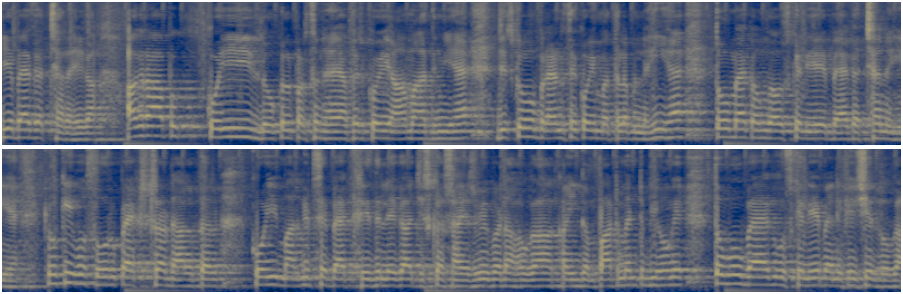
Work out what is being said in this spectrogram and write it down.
ये बैग अच्छा रहेगा। अगर आप कोई लोकल पर्सन है या फिर कोई आम आदमी है, जिसको ब्रांड से कोई मतलब नहीं है तो मैं कहूँगा उसके लिए बैग अच्छा नहीं है। क्योंकि वो सौ रुपये एक्स्ट्रा डालकर कोई मार्केट से बैग खरीद लेगा, जिसका साइज़ भी बड़ा होगा, कहीं कंपार्टमेंट भी होंगे तो वो बैग उसके लिए बेनिफिशियल होगा।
